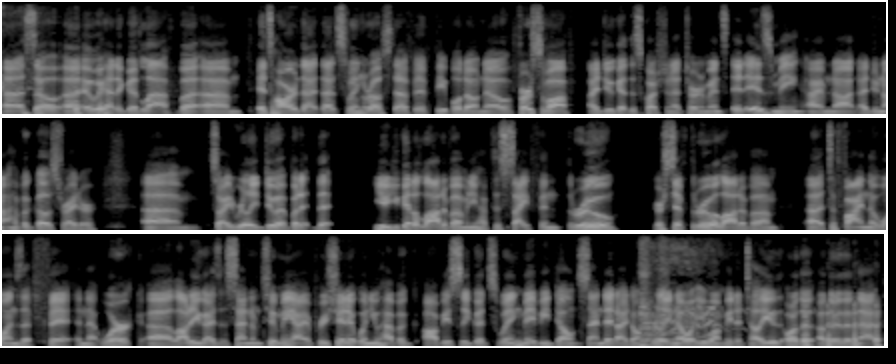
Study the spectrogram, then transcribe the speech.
Uh, so uh, we had a good laugh, but um, it's hard that that swing row stuff. If people don't know, first of all, I do get this question at tournaments. It is me. I am not. I do not have a ghostwriter, um, so I really do it. But it, the, you you get a lot of them, and you have to siphon through or sift through a lot of them. Uh, to find the ones that fit and that work. Uh, a lot of you guys that send them to me, I appreciate it. When you have a obviously good swing, maybe don't send it. I don't really know what you want me to tell you, or the, other than that,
